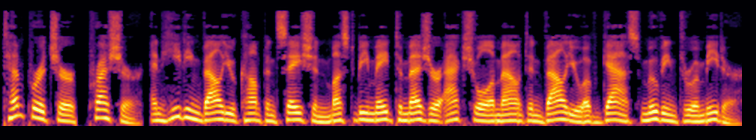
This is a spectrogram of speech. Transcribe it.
Temperature, pressure, and heating value compensation must be made to measure actual amount and value of gas moving through a meter.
